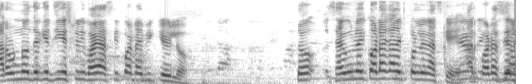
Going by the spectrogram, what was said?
আর অন্যদেরকে জিজ্ঞেস করি ভাই আজকে কয়টা বিক্রি হইল? তো সাইফুল ভাই কয়টা কালেক্ট করলেন আজকে? আর কয়টা সেল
